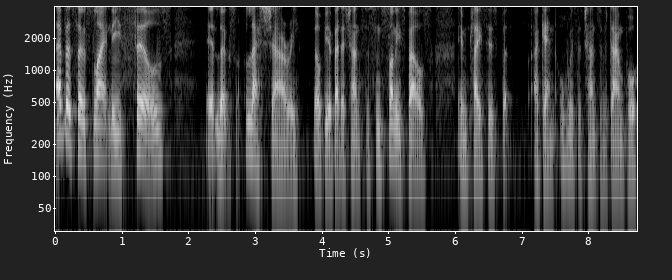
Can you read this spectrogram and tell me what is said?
ever so slightly fills, it looks less showery. There'll be a better chance of some sunny spells in places, but again, always the chance of a downpour,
